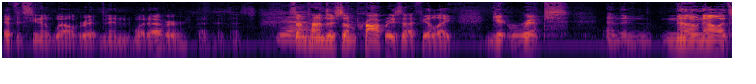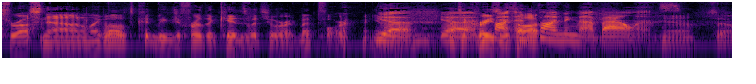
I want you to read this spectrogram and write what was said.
if it's you know well written and whatever. But yeah. sometimes there's some properties that I feel like get ripped. And then no, now it's for us now, and I'm like, well, it could be for the kids, what you were meant for. You know? yeah, yeah, that's a crazy and fi- thought. And finding that balance. Yeah, so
